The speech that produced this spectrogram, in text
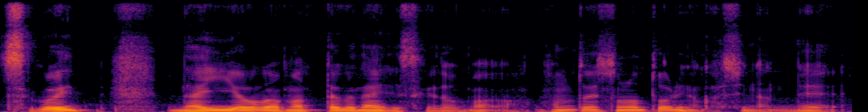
すごい内容が全くないですけど、まあ本当にその通りの歌詞なんで、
